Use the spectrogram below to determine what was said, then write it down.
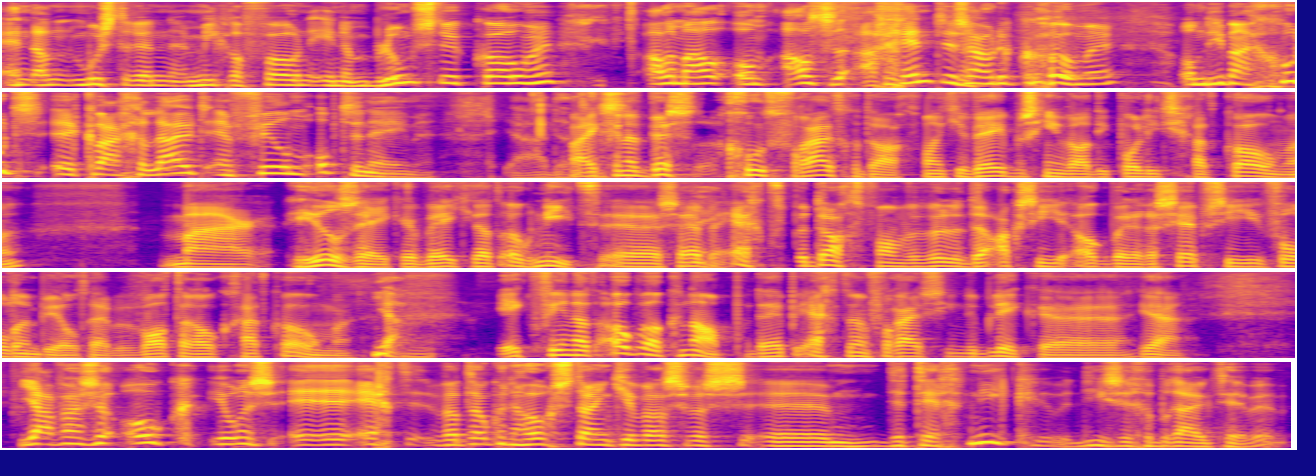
En dan moest er een microfoon in een bloemstuk komen. Allemaal om als de agenten zouden komen, om die maar goed eh, qua geluid en film op te nemen. Ja, dat Maar ik is- vind het best goed vooruitgedacht. Want je weet misschien wel die politie gaat komen. Maar heel zeker weet je dat ook niet. Eh, ze hebben echt bedacht van we willen de actie ook bij de receptie vol in beeld hebben. Wat er ook gaat komen. Ja. Ik vind dat ook wel knap. Daar heb je echt een vooruitziende blik. eh, ja. Ja, waar ze ook, jongens, eh, echt, wat ook een hoogstandje was, was ehm, de techniek die ze gebruikt hebben.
